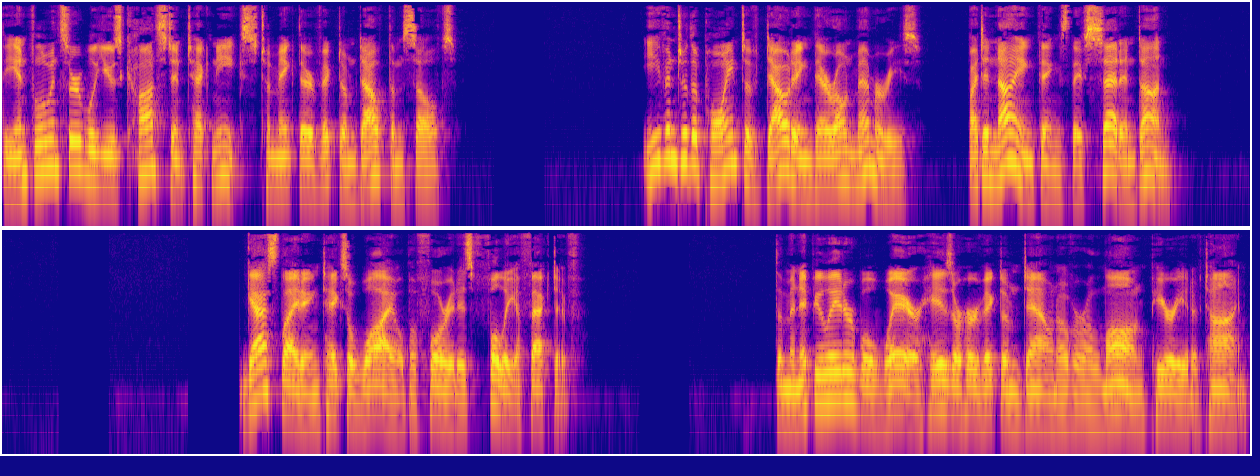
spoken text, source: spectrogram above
The influencer will use constant techniques to make their victim doubt themselves. Even to the point of doubting their own memories by denying things they've said and done. Gaslighting takes a while before it is fully effective. The manipulator will wear his or her victim down over a long period of time.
